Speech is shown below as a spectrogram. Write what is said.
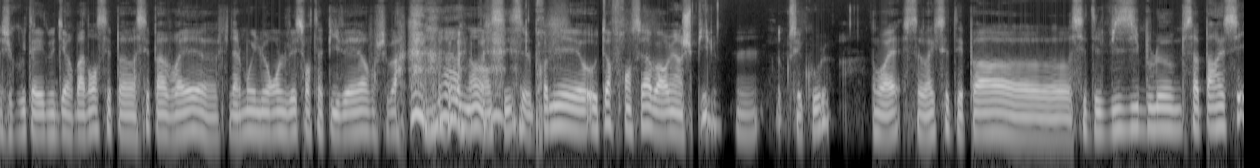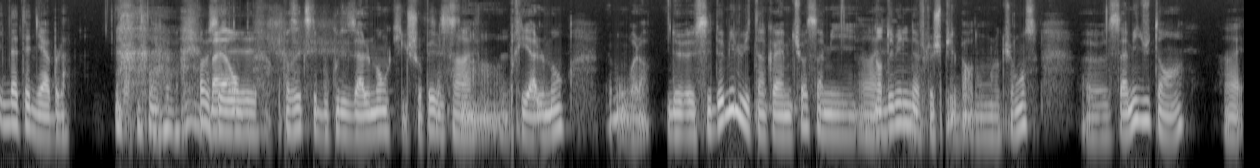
J'ai cru que t'allais nous dire bah non c'est pas c'est pas vrai euh, finalement ils l'ont enlevé sur tapis vert je sais pas. Ah, non, non, si, c'est le premier auteur français à avoir eu un Spiel. Mm. Donc c'est cool. Ouais, c'est vrai que c'était pas, euh, c'était visible, ça paraissait inatteignable. bah, on, pensait que c'était beaucoup des Allemands qui le chopaient, mais c'est un prix allemand. Mais bon, voilà. C'est 2008 hein, quand même, tu vois, ça a mis. Non, 2009 le Spiel, pardon, en l'occurrence. Euh, ça a mis du temps. Hein. Ouais.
